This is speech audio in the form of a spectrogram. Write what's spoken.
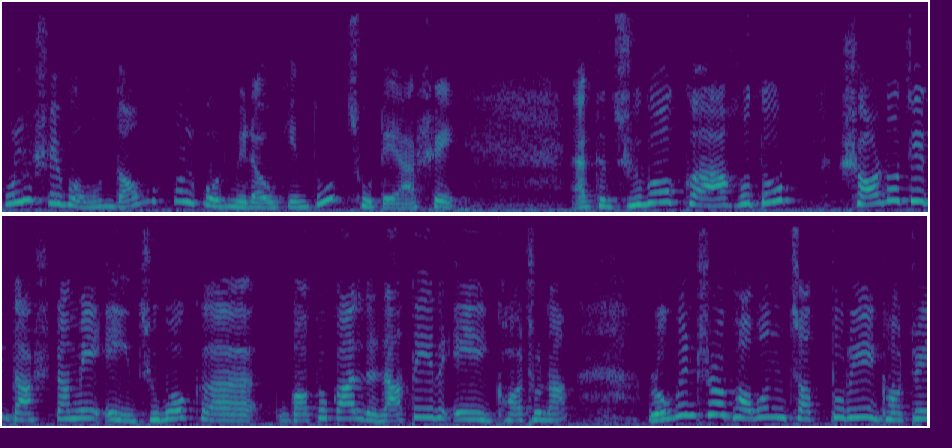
পুলিশ এবং দমকল কর্মীরাও কিন্তু ছুটে আসে। এক যুবক আহত। স্বর্ণজিৎ দাস নামে এই যুবক গতকাল রাতের এই ঘটনা। রবীন্দ্র ভবন চত্বরে ঘটে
